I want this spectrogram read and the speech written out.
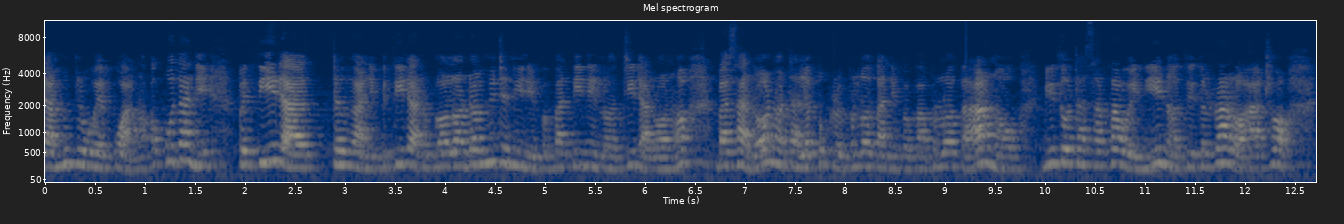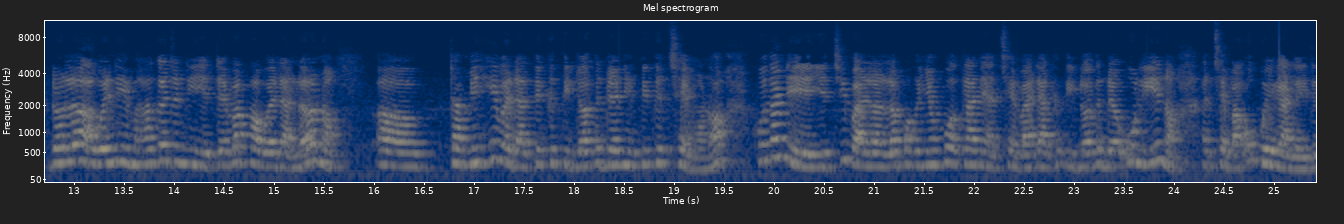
တာမြကလွယ်ကွာနော်အခုတည်းပတိတာတကနေပတိတာတဘလလောတော့မြတနီနေပပတိနေလောကြည့်တာလောနော်ဘာသာတော့နော်တလည်းပကရပလောတာနေပပပလောတာနော်ဒီတော့တသကဝေနီနော်တိတရလောအထောဒေါ်လာအဝဲနေမဟာကတနီတဲဘခဝဲတာလောနော်အာတမီဟိဝဒတိကတိဒတ်ဒနီတိကချေမနော်ခိုဒနီယချိပါလာလပကညပွက်ကလာနေအချေပါဒါကတိဒတ်ဒဦးလီနော်အချေပါဥပွဲကလည်းတ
